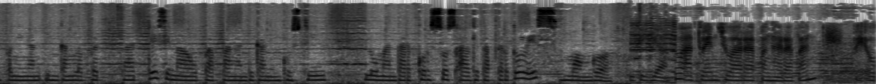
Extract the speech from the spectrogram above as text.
kepengingan ingkang lebet. Badhe sinau bab pangantikaning Gusti lumantar kursus Alkitab tertulis Monggo. 3 Advent Suara Pengharapan PO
